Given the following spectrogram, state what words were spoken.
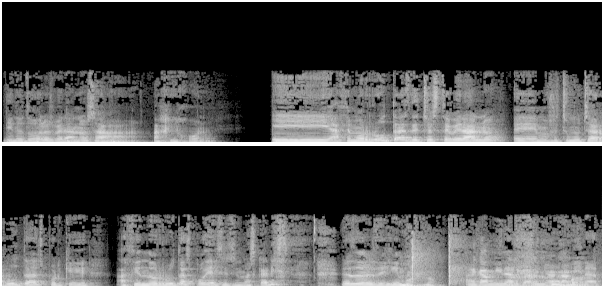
yendo todos los veranos a, a Gijón. Y hacemos rutas, de hecho este verano eh, hemos hecho muchas rutas porque haciendo rutas podías ir sin mascarilla. Entonces dijimos, Bueno. a caminar, cariño, a caminar.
